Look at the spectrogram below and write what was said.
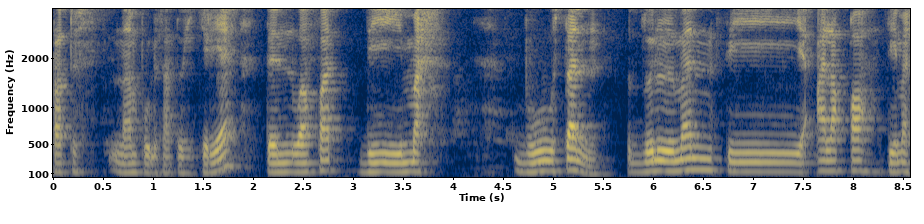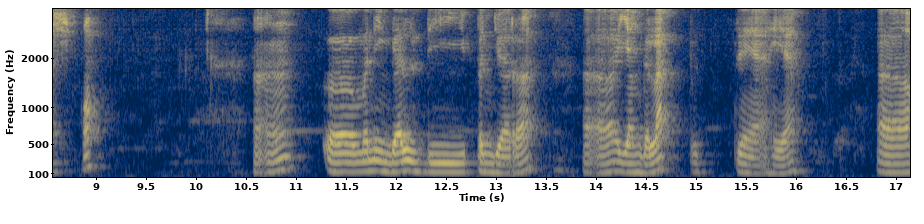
661 Hijriah dan wafat di Mahbusan zulman fi alaqah Dimashq uh, uh, meninggal di penjara uh, uh, yang gelap ya, ya. Uh,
